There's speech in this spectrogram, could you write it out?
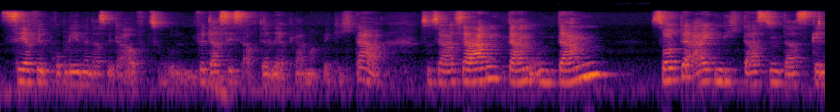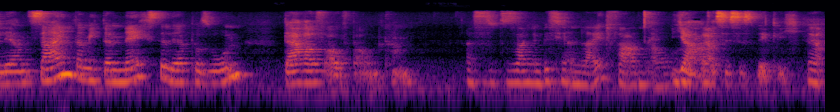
sehr viele Probleme, das wieder aufzuholen. Für das ist auch der Lehrplan auch wirklich da. Zu sagen, dann und dann sollte eigentlich das und das gelernt sein, damit der nächste Lehrperson darauf aufbauen kann. Also sozusagen ein bisschen ein Leitfaden auch. Ja, ja, das ist es wirklich. Ja.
